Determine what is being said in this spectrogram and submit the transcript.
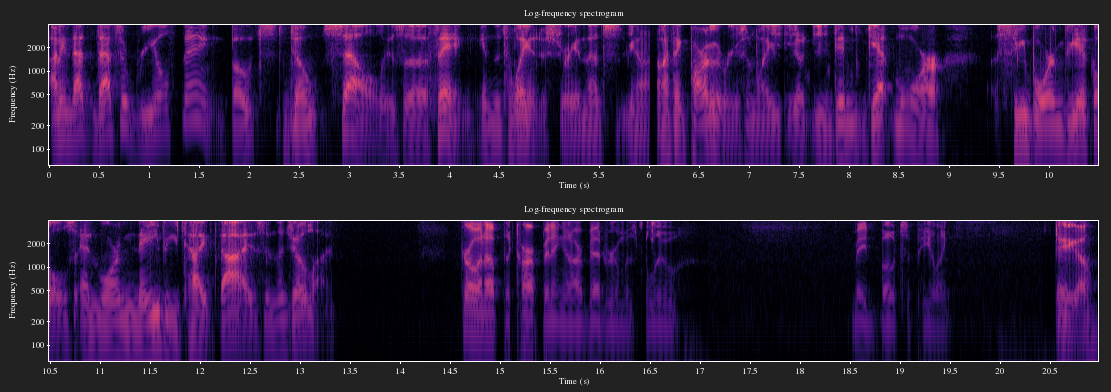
I mean that that's a real thing. Boats don't sell is a thing in the toy industry, and that's you know I think part of the reason why you you didn't get more seaborne vehicles and more navy type guys in the Joe line. Growing up, the carpeting in our bedroom was blue. Made boats appealing. There you go.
